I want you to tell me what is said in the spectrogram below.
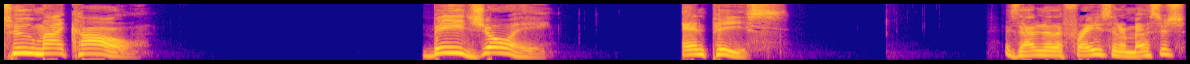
to my call. Be joy and peace. Is that another phrase in a message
